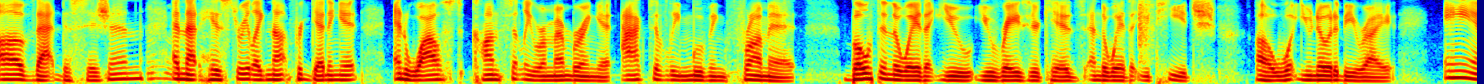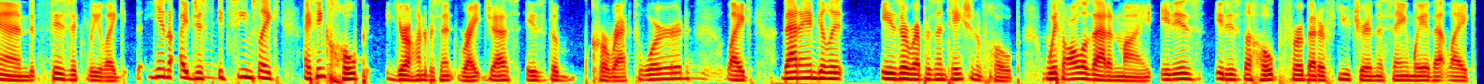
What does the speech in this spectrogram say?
of that decision Mhm. and that history like not forgetting it and whilst constantly remembering it actively moving from it both in the way that you you raise your kids and the way that you teach uh, what you know to be right and physically like you know i just Mm. it seems like i think hope you're 100% right jess is the correct word Mhm. like that amulet is a representation of hope with all of that in mind it is it is the hope for a better future in the same way that like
